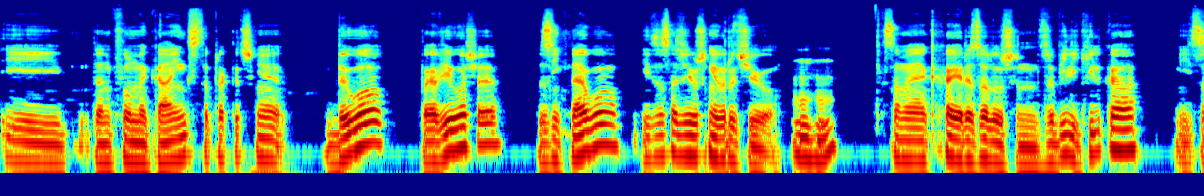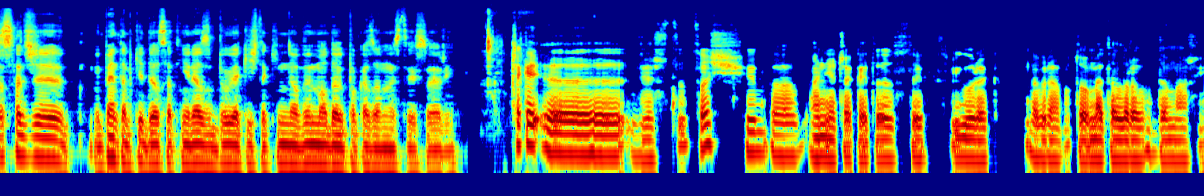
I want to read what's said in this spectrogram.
i ten Full Mechanics to praktycznie było, pojawiło się, zniknęło i w zasadzie już nie wróciło. Mhm. Tak samo jak High Resolution. Zrobili kilka, i w zasadzie nie pamiętam, kiedy ostatni raz był jakiś taki nowy model pokazany z tej serii. Czekaj, yy, wiesz, to coś chyba... A nie, czekaj, to jest z tych figurek. Dobra, bo to Metal Road Damashi.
